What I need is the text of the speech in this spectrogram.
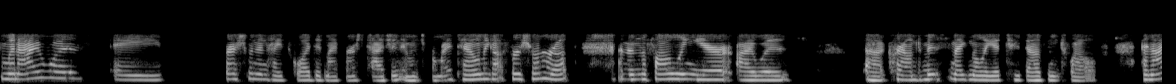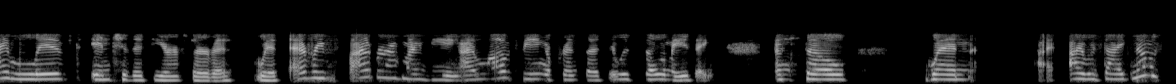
when I was a freshman in high school, I did my first pageant. It was for my town. I got first runner up. And then the following year, I was uh, crowned Miss Magnolia 2012. And I lived into this year of service with every fiber of my being. I loved being a princess, it was so amazing. And so when I, I was diagnosed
